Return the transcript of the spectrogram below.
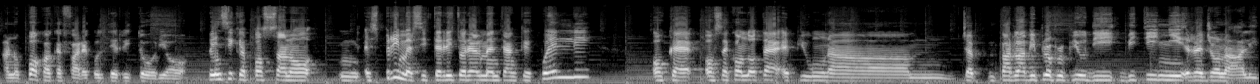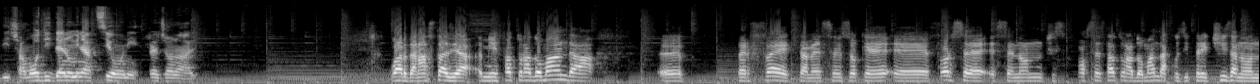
hanno poco a che fare col territorio. Pensi che possano mh, esprimersi territorialmente anche quelli? O, che, o secondo te è più una... cioè parlavi proprio più di vitigni regionali, diciamo, o di denominazioni regionali? Guarda Anastasia, mi hai fatto una domanda eh, perfetta, nel senso che eh, forse se non ci fosse stata una domanda così precisa non,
